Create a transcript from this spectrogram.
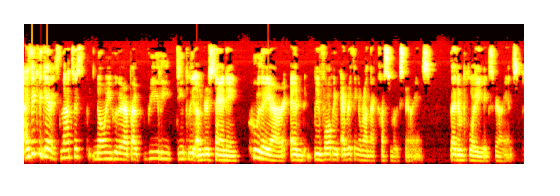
I think again, it's not just knowing who they are, but really deeply understanding who they are and revolving everything around that customer experience, that employee experience.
